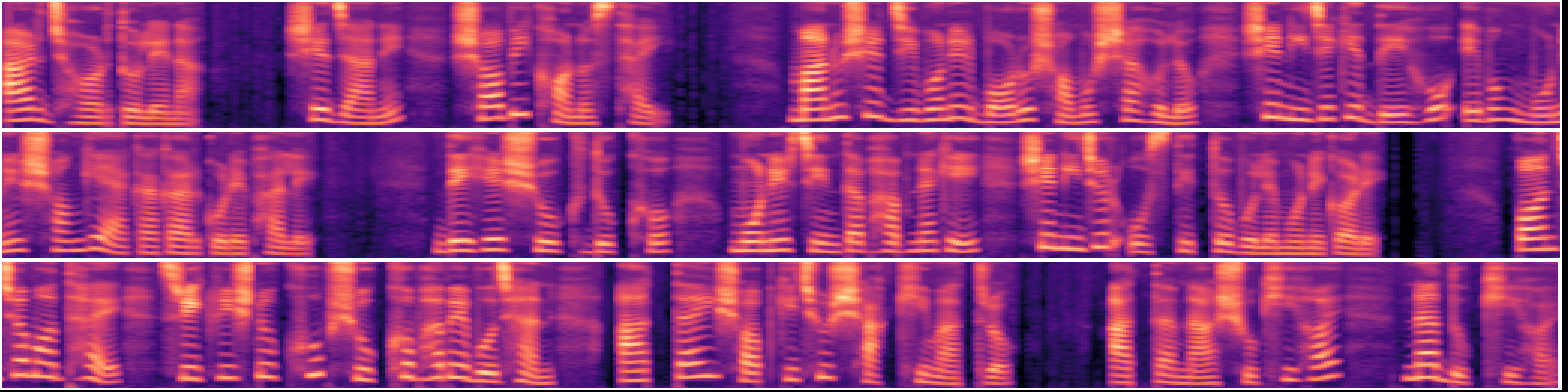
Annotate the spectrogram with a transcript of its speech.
আর ঝড় তোলে না। সে জানে সবই ক্ষণস্থায়ী। মানুষের জীবনের বড় সমস্যা হল সে নিজেকে দেহ এবং মনের সঙ্গে একাকার করে ফেলে। দেহের সুখ, দুঃখ, মনের চিন্তাভাবনাকেই সে নিজের অস্তিত্ব বলে মনে করে। পঞ্চম অধ্যায়ে শ্রীকৃষ্ণ খুব সূক্ষ্মভাবে বোঝান, আত্মাই সবকিছুর সাক্ষী মাত্র। আত্মা না সুখী হয়, না দুঃখী হয়।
